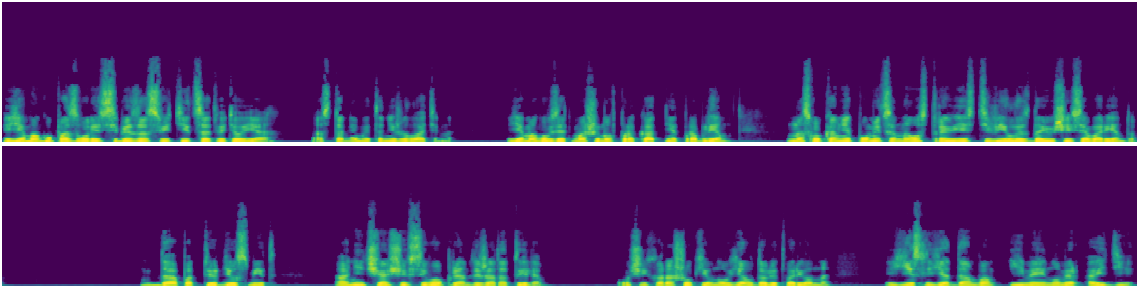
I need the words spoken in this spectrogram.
«Я могу позволить себе засветиться», — ответил я. «Остальным это нежелательно. Я могу взять машину в прокат, нет проблем. Насколько мне помнится, на острове есть виллы, сдающиеся в аренду». «Да», — подтвердил Смит. «Они чаще всего принадлежат отелям». «Очень хорошо», — кивнул я удовлетворенно. Если я дам вам имя и номер ID,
